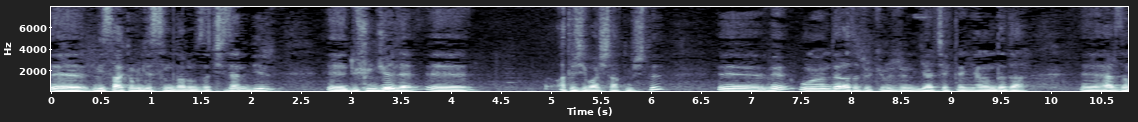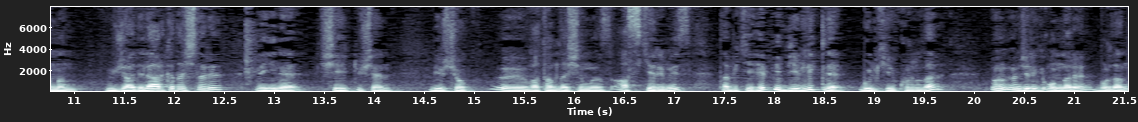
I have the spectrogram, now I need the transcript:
e, misak-ı milli sınırlarımızda çizen bir e, düşünceyle e, ateşi başlatmıştı. Ee, ve Ulu Önder Atatürk'ümüzün gerçekten yanında da e, her zaman mücadele arkadaşları ve yine şehit düşen birçok e, vatandaşımız, askerimiz tabii ki hep bir birlikle bu ülkeyi kurdular. Ön- Öncelikle onları buradan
